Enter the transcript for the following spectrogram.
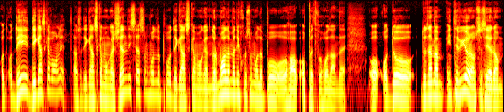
och och det, det är ganska vanligt. Alltså det är ganska många kändisar som håller på, det är ganska många normala människor som håller på och har öppet förhållande. Och, och då, då när man intervjuar dem så säger de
